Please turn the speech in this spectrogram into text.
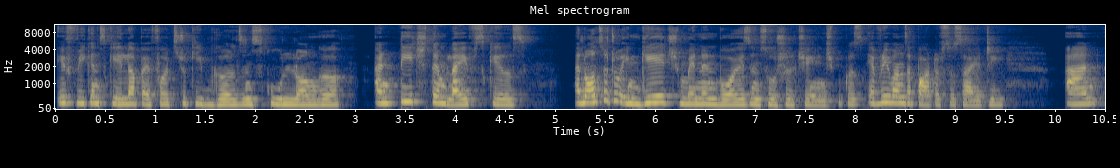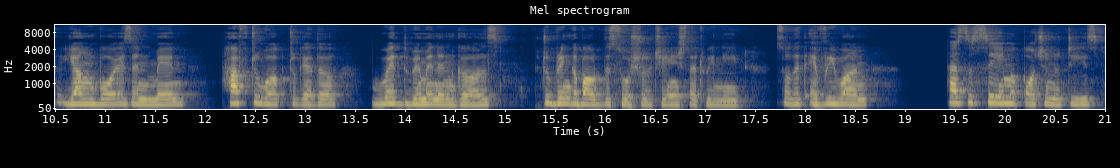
if we can scale up efforts to keep girls in school longer and teach them life skills and also to engage men and boys in social change because everyone's a part of society and young boys and men have to work together with women and girls to bring about the social change that we need so that everyone has the same opportunities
